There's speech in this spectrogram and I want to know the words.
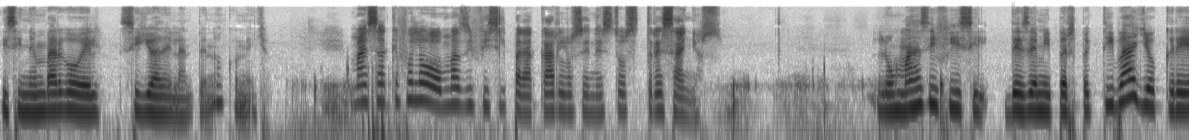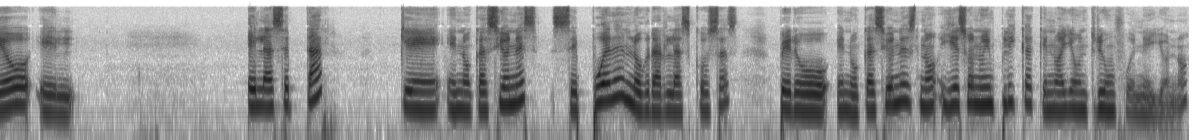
y sin embargo él siguió adelante, ¿no? Con ello. Maestra, ¿qué fue lo más difícil para Carlos en estos tres años? Lo más difícil, desde mi perspectiva, yo creo el, el aceptar que en ocasiones se pueden lograr las cosas, pero en ocasiones no, y eso no implica que no haya un triunfo en ello, ¿no?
